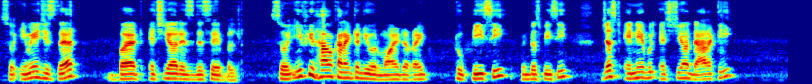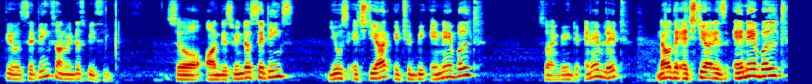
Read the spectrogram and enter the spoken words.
So image is there, but HDR is disabled. So if you have connected your monitor right to PC, Windows PC, just enable HDR directly to your settings on Windows PC. So on this Windows settings, use HDR, it should be enabled. So I'm going to enable it. Now the HDR is enabled.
